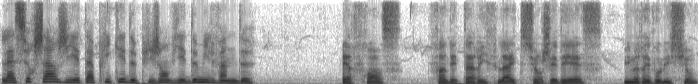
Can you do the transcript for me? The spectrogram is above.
La surcharge y est appliquée depuis janvier 2022. Air France, fin des tarifs light sur GDS, une révolution?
